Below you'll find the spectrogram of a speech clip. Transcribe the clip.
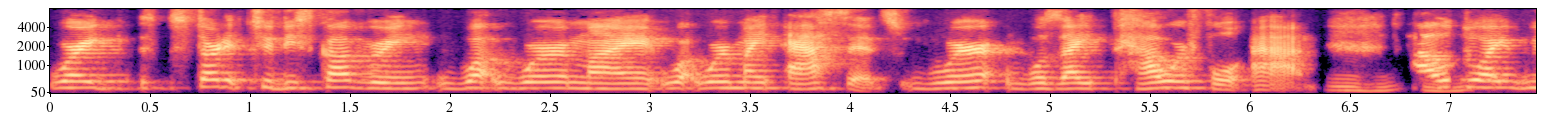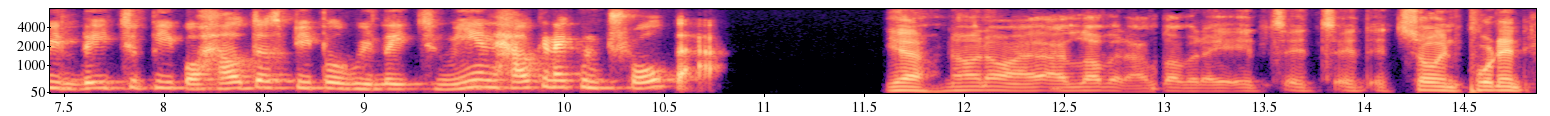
where I started to discovering what were my what were my assets, where was I powerful at, mm-hmm, how mm-hmm. do I relate to people, how does people relate to me, and how can I control that? Yeah, no, no, I, I love it. I love it. It's it's it's so important.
